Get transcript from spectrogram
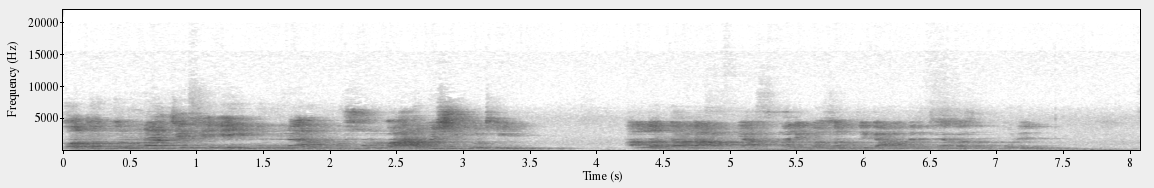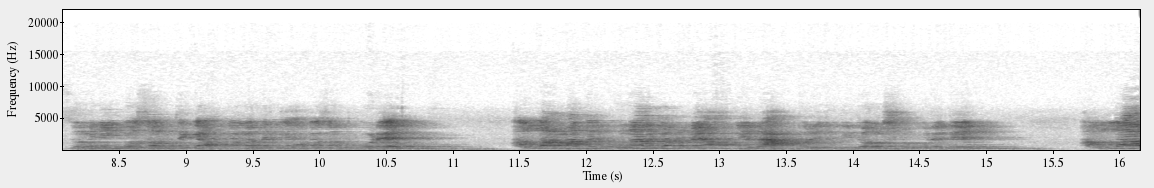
গত করোনার চেয়ে এই করোনার উপসর্গ আরও বেশি কঠিন। আল্লাহ তাআলা আপনি আসমানি গজব থেকে আমাদেরকে হেফাজত করেন। জমিনি গজব থেকে আপনি আমাদেরকে হেফাজত করেন। আল্লাহ আমাদের গুনার কারণে আপনি রাগ করে যদি ধ্বংস করে দেন, আল্লাহ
